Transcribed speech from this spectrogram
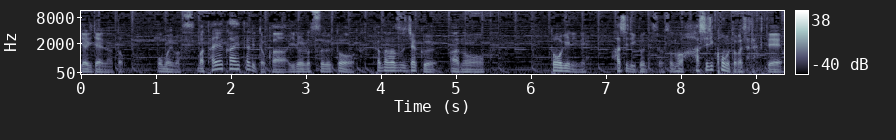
やりたいなと思います。まあ、タイヤ変えたりとか、いろいろすると、必ず弱、あの、峠にね、走り行くんですよ。その走り込むとかじゃなくて、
